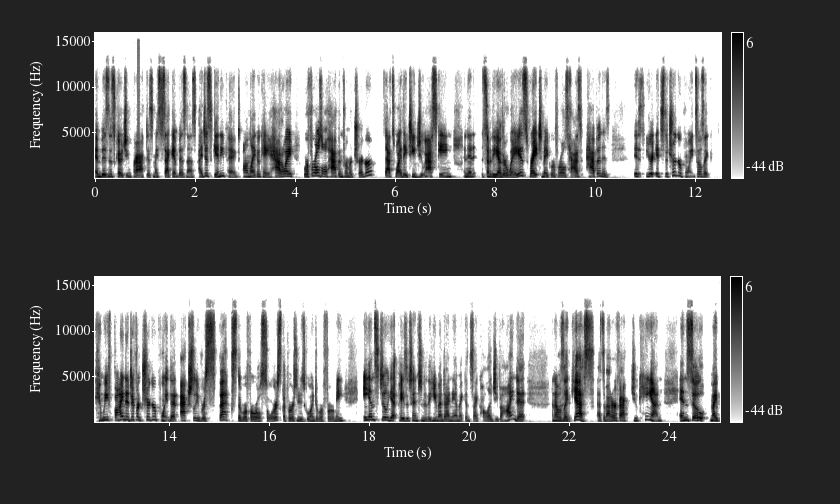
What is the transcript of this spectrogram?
and business coaching practice, my second business. I just guinea pigged on like, okay, how do I, referrals all happen from a trigger. That's why they teach mm-hmm. you asking. And then some of the mm-hmm. other ways, right, to make referrals has happen is is your it's the trigger point. So I was like, can we find a different trigger point that actually respects the referral source, the person who's going to refer me, and still yet pays attention to the human dynamic and psychology behind it? And I was right. like, yes, as a matter of fact, you can. And so my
